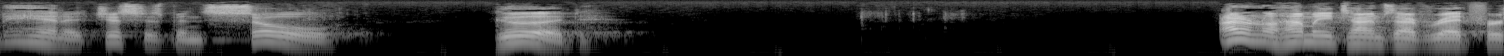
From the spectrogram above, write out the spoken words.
man, it just has been so good. I don't know how many times I've read 1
